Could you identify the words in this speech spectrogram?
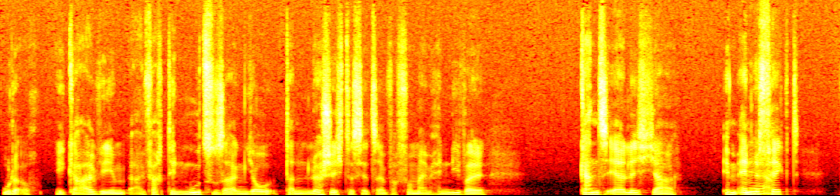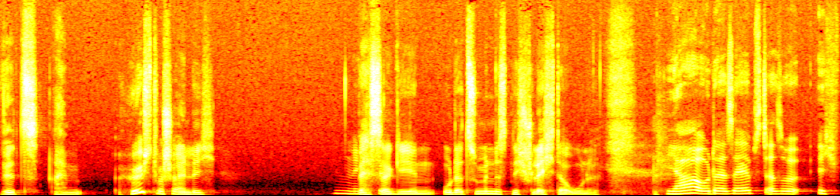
oder auch egal wem, einfach den Mut zu sagen, yo, dann lösche ich das jetzt einfach von meinem Handy, weil ganz ehrlich, ja, im Endeffekt ja. wird es einem höchstwahrscheinlich nicht besser schlimm. gehen oder zumindest nicht schlechter ohne. Ja, oder selbst, also ich,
